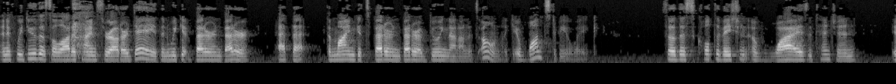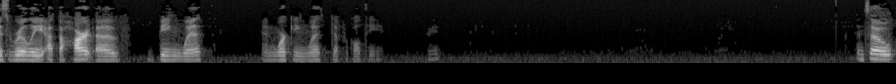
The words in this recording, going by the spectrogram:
And if we do this a lot of times throughout our day, then we get better and better at that. The mind gets better and better of doing that on its own. Like it wants to be awake. So this cultivation of wise attention is really at the heart of being with and working with difficulty. Right? And so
